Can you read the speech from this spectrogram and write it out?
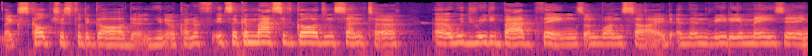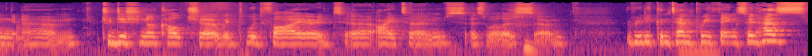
like sculptures for the garden you know kind of it's like a massive garden center uh, with really bad things on one side and then really amazing um, traditional culture with wood fired uh, items as well as hmm. um, really contemporary things so it has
